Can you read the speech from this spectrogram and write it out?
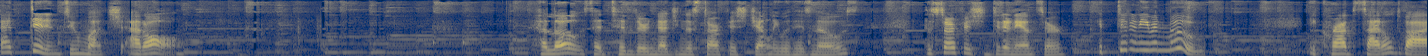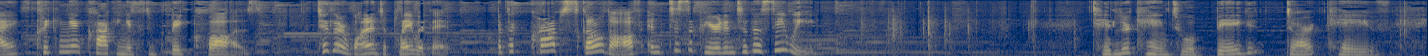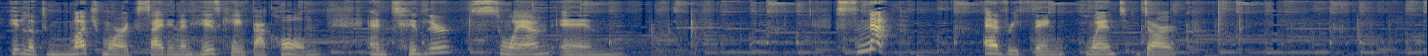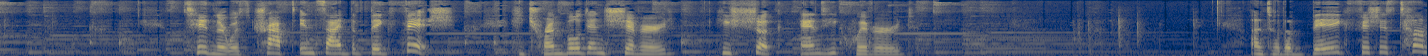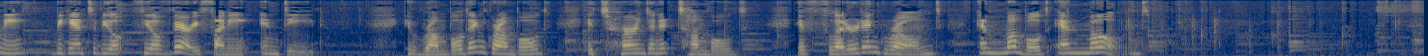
that didn't do much at all. Hello, said Tiddler, nudging the starfish gently with his nose. The starfish didn't answer. It didn't even move. A crab sidled by, clicking and clacking its big claws. Tiddler wanted to play with it, but the crab scuttled off and disappeared into the seaweed. Tiddler came to a big, dark cave. It looked much more exciting than his cave back home, and Tiddler swam in. Snap! Everything went dark. Tiddler was trapped inside the big fish. He trembled and shivered. He shook and he quivered. Until the big fish's tummy began to feel, feel very funny indeed. It rumbled and grumbled. It turned and it tumbled. It fluttered and groaned and mumbled and moaned.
